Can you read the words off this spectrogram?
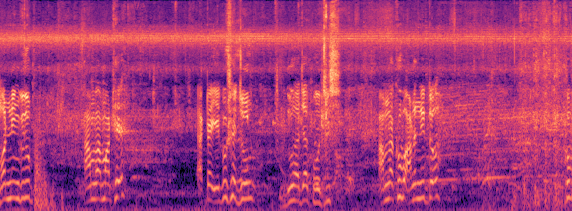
morning group আমরা মাঠে একটা একুশে জুন দু হাজার পঁচিশ। আমরা খুব আনন্দিত, খুব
